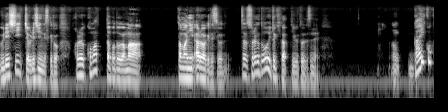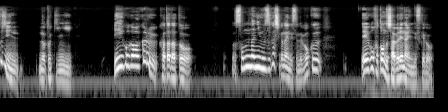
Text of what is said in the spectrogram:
嬉しいっちゃ嬉しいんですけど、これ困ったことがまあ、たまにあるわけですよ。ただそれがどういう時かっていうとですね、外国人の時に、英語がわかる方だと、そんなに難しくないんですよね。僕、英語ほとんど喋れないんですけど、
